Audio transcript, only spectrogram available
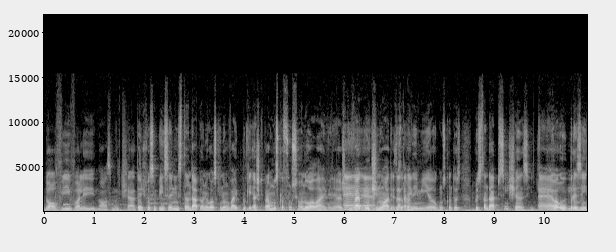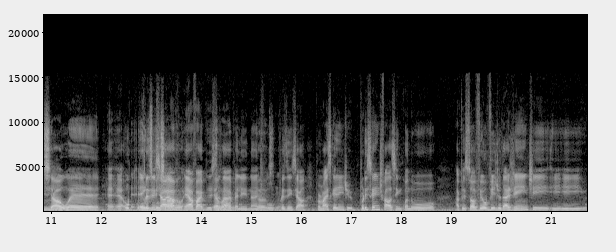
do ao vivo ali. Nossa, muito chato. Então, tipo assim, pensando em stand-up é um negócio que não vai. Porque acho que pra música funcionou a live, né? Acho É, que vai é, continuar depois da exatamente. pandemia, alguns cantores. Pro stand-up, sem chance. Tipo, É, o- o presencial é. É, é, o, o É presencial é a, é a vibe do É stand-up ali, né? É, tipo, o presencial, por mais que a gente. Por isso que a gente fala assim, quando a pessoa vê o vídeo da gente e, e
